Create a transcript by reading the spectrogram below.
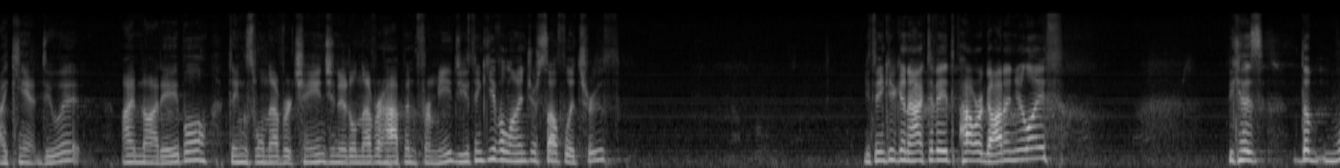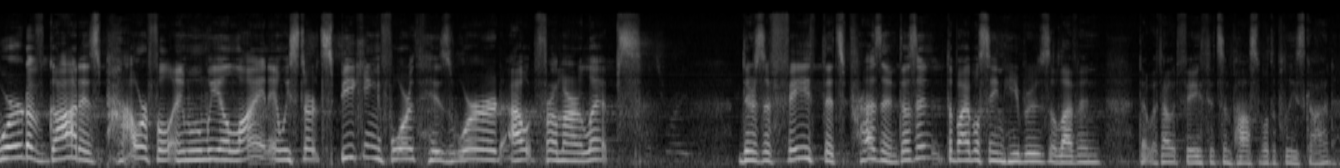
I can't do it, I'm not able, things will never change and it'll never happen for me, do you think you've aligned yourself with truth? You think you can activate the power of God in your life? Because the word of God is powerful, and when we align and we start speaking forth his word out from our lips, there's a faith that's present. Doesn't the Bible say in Hebrews 11 that without faith it's impossible to please God?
